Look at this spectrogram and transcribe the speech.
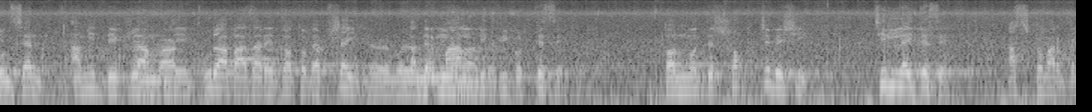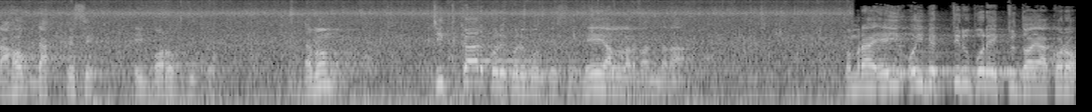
বলছেন আমি দেখলাম যে পুরা বাজারে যত ব্যবসায়ী তাদের মাল বিক্রি করতেছে তন্মধ্যে সবচেয়ে বেশি চিল্লাইতেছে। কাস্টমার গ্রাহক ডাকতেছে এই বরফ দিতে। এবং চিৎকার করে করে বলতেছে, হে আল্লাহর বান্দারা, তোমরা এই ওই ব্যক্তির উপরে একটু দয়া করো।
